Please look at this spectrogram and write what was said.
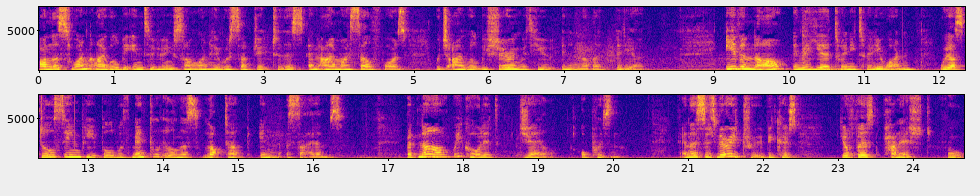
On this one, I will be interviewing someone who was subject to this, and I myself was, which I will be sharing with you in another video. Even now, in the year 2021, we are still seeing people with mental illness locked up in asylums. But now we call it jail or prison. And this is very true because you're first punished for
